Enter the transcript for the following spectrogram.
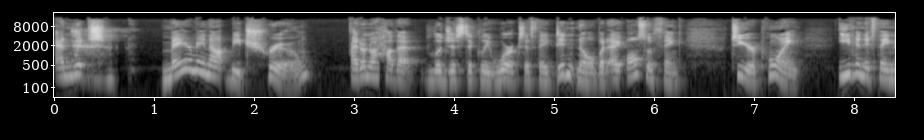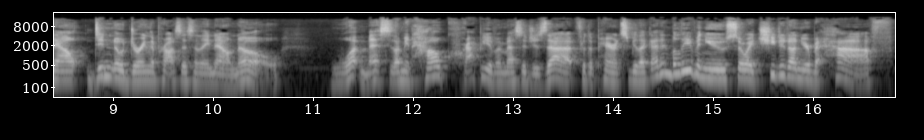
and which may or may not be true. I don't know how that logistically works if they didn't know, but I also think, to your point, even if they now didn't know during the process and they now know, what message? I mean, how crappy of a message is that for the parents to be like, I didn't believe in you, so I cheated on your behalf?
